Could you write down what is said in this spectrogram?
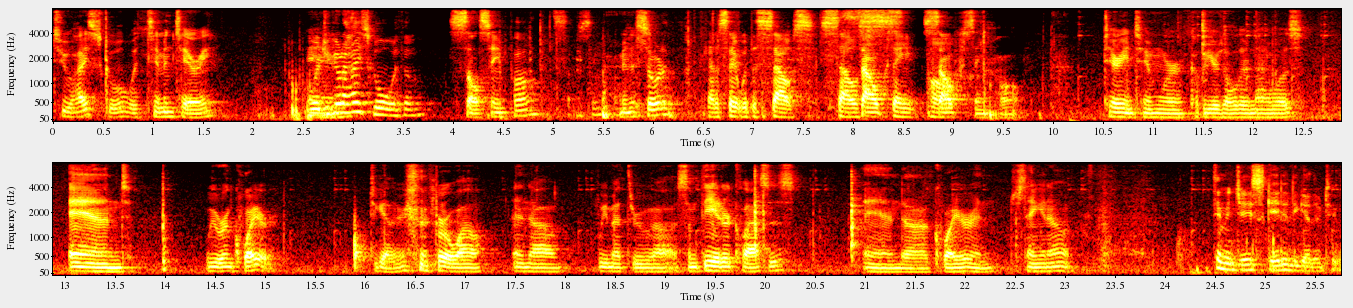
to high school with Tim and Terry. Where'd you go to high school with them? South St. Paul, Minnesota. gotta say it with the South. South, St. Paul. South St. Paul. Terry and Tim were a couple years older than I was, and we were in choir together for a while. And uh, we met through uh, some theater classes and uh, choir and just hanging out. Tim and Jay skated together too.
